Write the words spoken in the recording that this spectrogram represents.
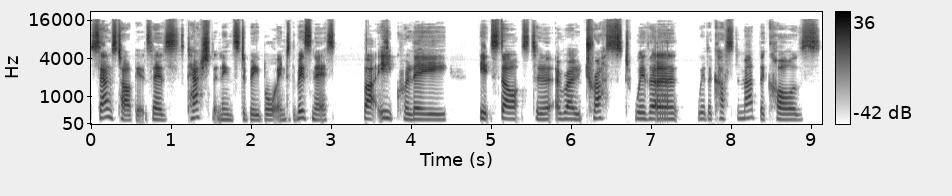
sales targets. There's cash that needs to be brought into the business. But equally it starts to erode trust with a with a customer because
